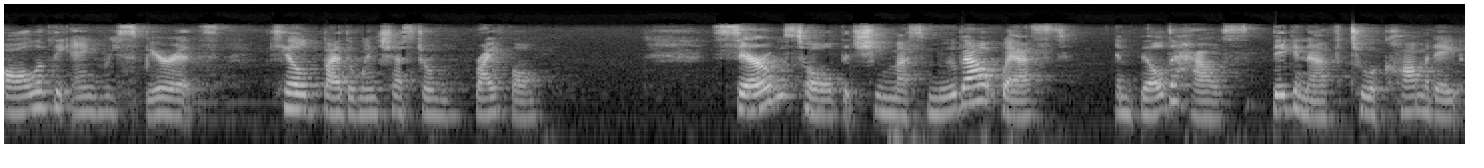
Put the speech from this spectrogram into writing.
all of the angry spirits killed by the Winchester rifle. Sarah was told that she must move out west and build a house big enough to accommodate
